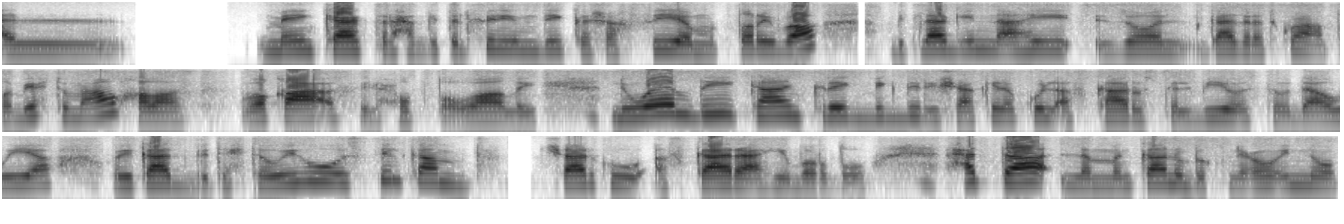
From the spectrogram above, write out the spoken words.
ال main character حقت الفيلم دي كشخصية مضطربة بتلاقي انها هي زول قادرة تكون على طبيعته معاه وخلاص وقع في الحب طوالي. نويل دي كان كريج بيقدر يشاكلها كل أفكاره السلبية والسوداوية وهي كانت بتحتويه و still كان تشاركوا أفكارها هي برضو. حتى لما كانوا بيقنعوه إنه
